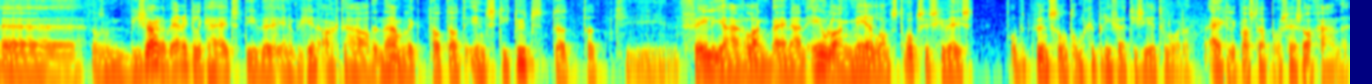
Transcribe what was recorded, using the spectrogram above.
Uh, dat is een bizarre werkelijkheid die we in het begin achterhaalden. Namelijk dat dat instituut, dat, dat die vele jaren lang, bijna een eeuw lang Nederlands trots is geweest, op het punt stond om geprivatiseerd te worden. Eigenlijk was dat proces al gaande.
